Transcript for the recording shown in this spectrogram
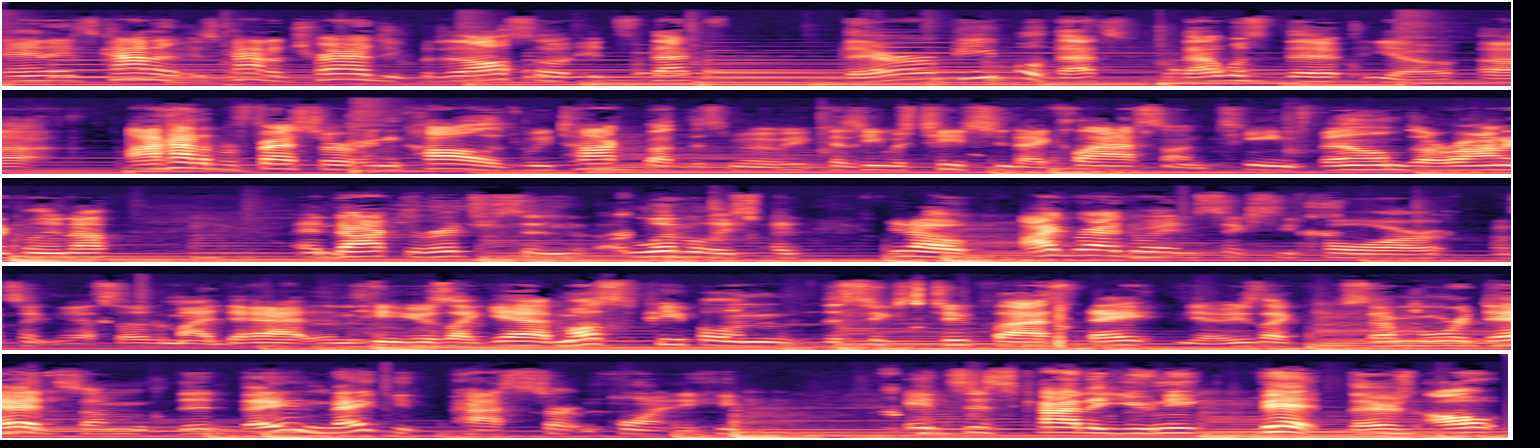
and it's kind of it's kind of tragic. But it also it's that there are people that's that was the you know. Uh, I had a professor in college. We talked about this movie because he was teaching that class on teen films, ironically enough. And Dr. Richardson literally said, you know, I graduated in 64. I was like, yeah, so did my dad. And he was like, yeah, most people in the 62 class, they, you know, he's like, some were dead. Some did, they didn't make it past a certain point. He, it's just kind of unique bit. There's all,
